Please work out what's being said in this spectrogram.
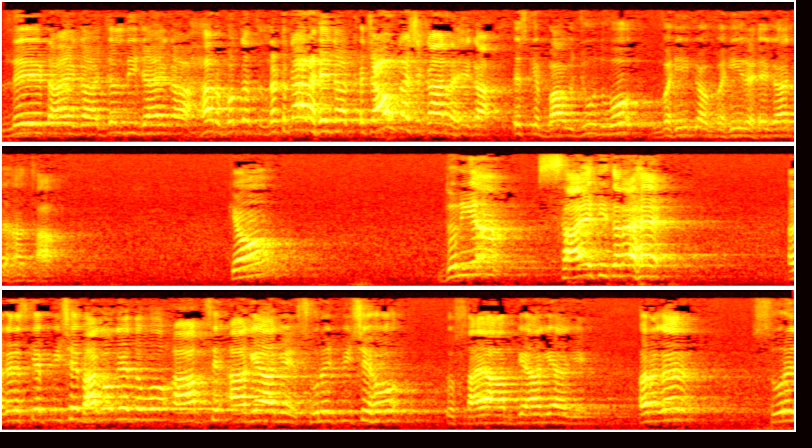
لیٹ آئے گا، جلدی جائے گا، ہر وقت لٹکا رہے گا، کھچاؤ کا شکار رہے گا۔ اس کے باوجود وہ وہیں کا وہیں رہے گا جہاں تھا۔ کیوں؟ دنیا سائے کی طرح ہے۔ اگر اس کے پیچھے بھاگو گے تو وہ آپ سے آگے آگے، سورج پیچھے ہو تو سایہ آپ کے آگے آگے۔ اور اگر سورج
